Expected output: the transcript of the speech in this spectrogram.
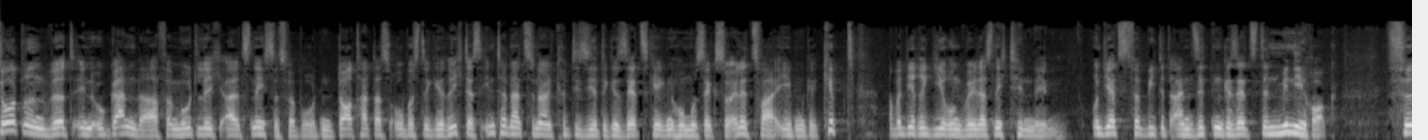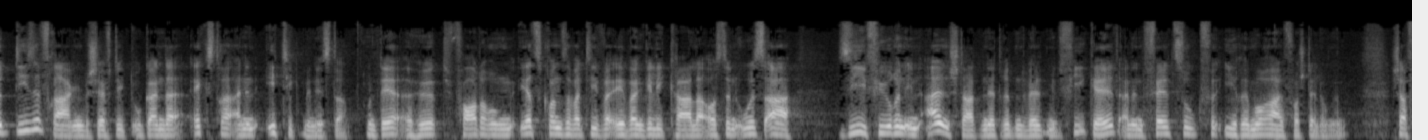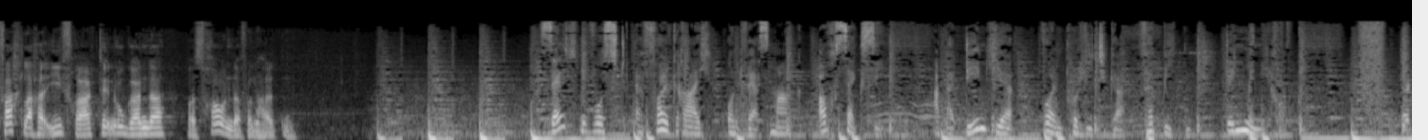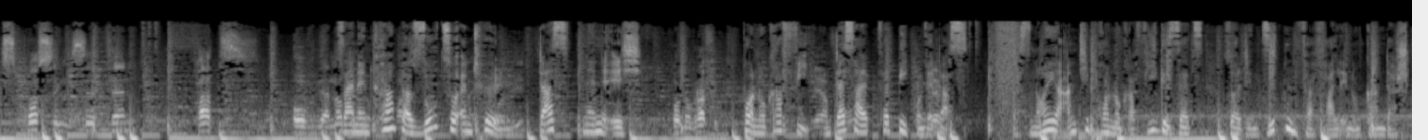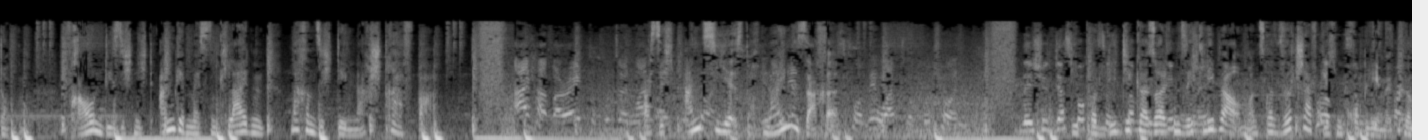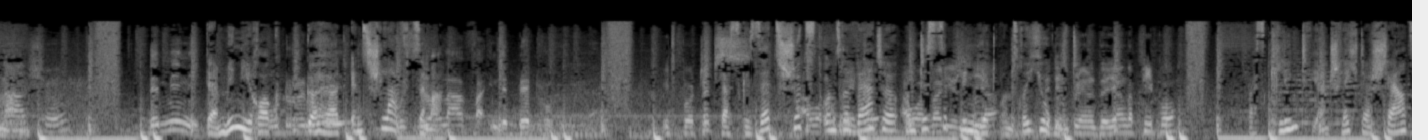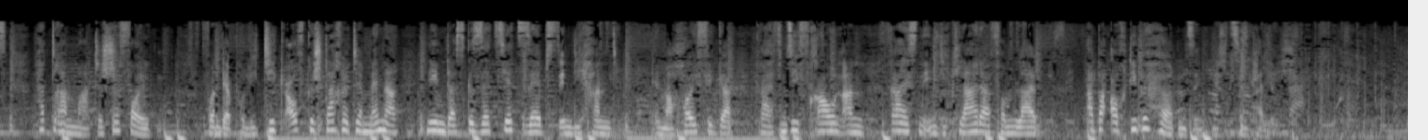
Turteln wird in Uganda vermutlich als nächstes verboten. Dort hat das oberste Gericht das international kritisierte Gesetz gegen Homosexuelle zwar eben gekippt, aber die Regierung will das nicht hinnehmen. Und jetzt verbietet ein Sittengesetz den Minirock. Für diese Fragen beschäftigt Uganda extra einen Ethikminister. Und der erhöht Forderungen erzkonservativer Evangelikaler aus den USA. Sie führen in allen Staaten der dritten Welt mit viel Geld einen Feldzug für ihre Moralvorstellungen. Shafach Lachai fragte in Uganda, was Frauen davon halten. Selbstbewusst, erfolgreich und wer es mag, auch sexy. Aber den hier wollen Politiker verbieten, den Minirock. Seinen Körper so zu enthüllen, das nenne ich Pornografie. Und deshalb verbieten wir das. Das neue Antipornografiegesetz soll den Sittenverfall in Uganda stoppen. Frauen, die sich nicht angemessen kleiden, machen sich demnach strafbar. Was ich anziehe, ist doch meine Sache. Die Politiker sollten sich lieber um unsere wirtschaftlichen Probleme kümmern. Der Minirock gehört ins Schlafzimmer. Das Gesetz schützt unsere Werte und diszipliniert unsere Jugend. Was klingt wie ein schlechter Scherz, hat dramatische Folgen. Von der Politik aufgestachelte Männer nehmen das Gesetz jetzt selbst in die Hand. Immer häufiger greifen sie Frauen an, reißen ihnen die Kleider vom Leib. Aber auch die Behörden sind nicht zimperlich.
